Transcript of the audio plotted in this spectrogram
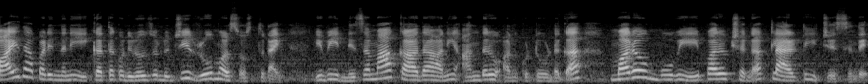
వాయిదా పడిందని గత కొన్ని రోజుల నుంచి రూమర్స్ వస్తున్నాయి. ఇవి నిజమా కాదా అని అందరూ అనుకుంటూ ఉండగా మరో మూవీ పరోక్షంగా క్లారిటీ ఇచ్చేసింది.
